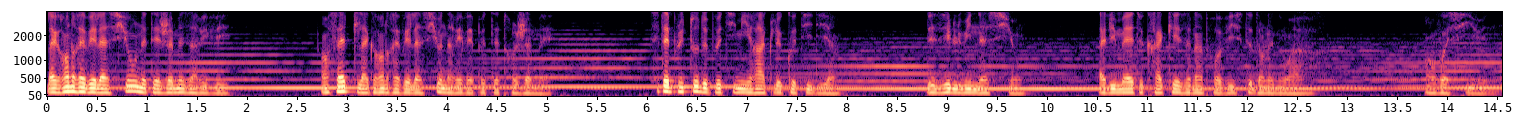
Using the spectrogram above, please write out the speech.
La grande révélation n'était jamais arrivée. En fait, la grande révélation n'arrivait peut-être jamais. C'était plutôt de petits miracles quotidiens, des illuminations, allumettes craquées à l'improviste dans le noir. En voici une.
